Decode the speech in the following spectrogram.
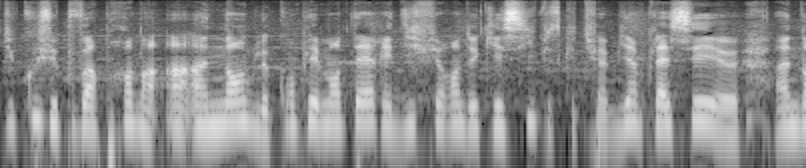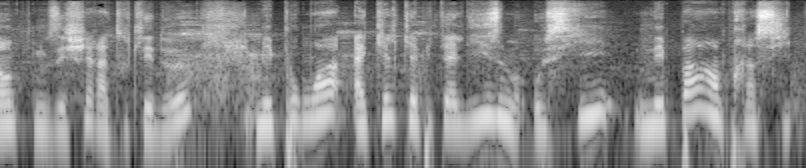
Du coup, je vais pouvoir prendre un, angle complémentaire et différent de Kessie, puisque tu as bien placé euh, un angle qui nous est cher à toutes les deux. Mais pour moi, à quel capitalisme aussi n'est pas un principe,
